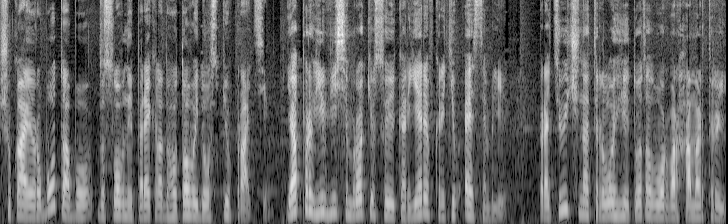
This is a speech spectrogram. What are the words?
Шукаю роботу або дословний переклад готовий до співпраці. Я провів 8 років своєї кар'єри в Creative Assembly, працюючи над трилогією Total War Warhammer 3.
